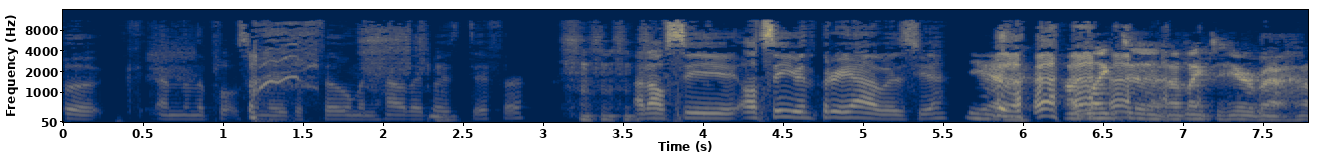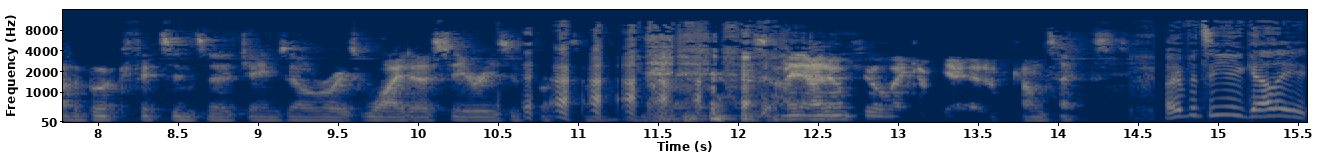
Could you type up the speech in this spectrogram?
book and then the plot summary of the film and how they both differ. And I'll see you. I'll see you in three hours. Yeah. Yeah, I'd like to. I'd like to hear about how the book fits into James Ellroy's wider series of books. I, I don't feel like I'm getting enough context. Over to you, Gali.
